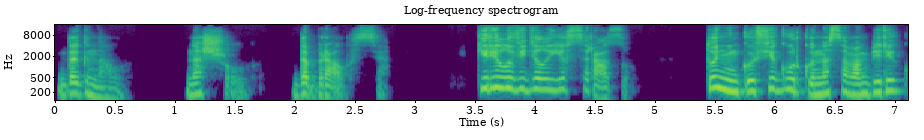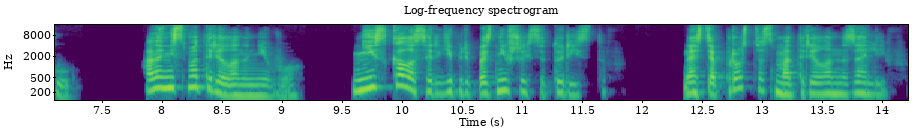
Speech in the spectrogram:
Догнал. Нашел. Добрался. Кирилл увидел ее сразу. Тоненькую фигурку на самом берегу. Она не смотрела на него. Не искала среди припозднившихся туристов. Настя просто смотрела на залив.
